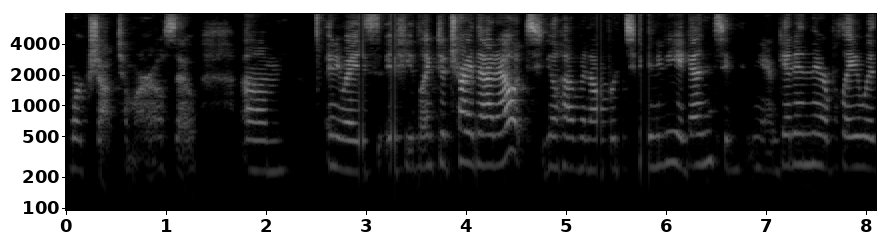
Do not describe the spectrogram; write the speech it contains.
workshop tomorrow. So, um, anyways, if you'd like to try that out, you'll have an opportunity again to you know get in there, play with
